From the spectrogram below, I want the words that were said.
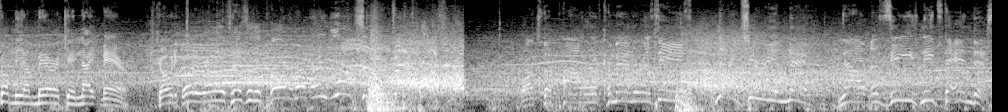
from the American Nightmare. Cody. Cody Rhodes has his opponent over. He wants him. Watch the power of Commander Azeez. Nigerian nail. Now Azeez needs to end this.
